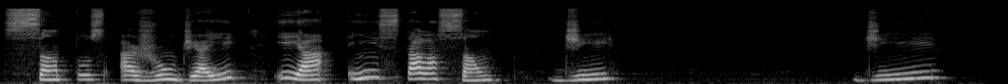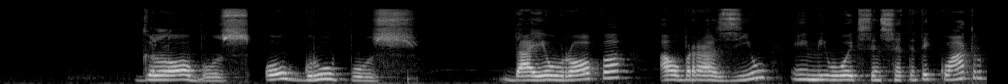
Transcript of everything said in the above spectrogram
Santos a Jundiaí e a instalação de de globos ou grupos da Europa ao Brasil em 1874,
